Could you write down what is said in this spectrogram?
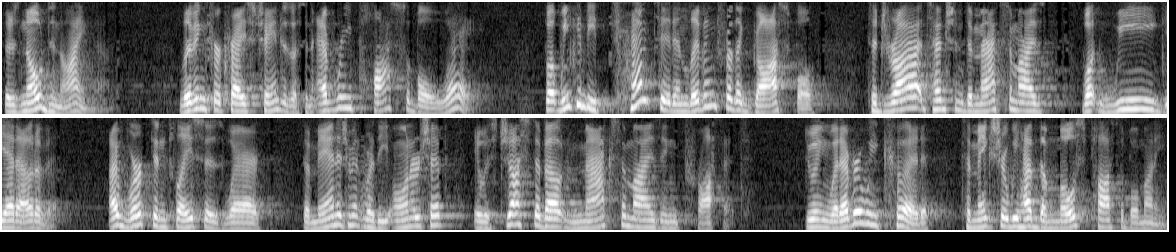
There's no denying that. Living for Christ changes us in every possible way. But we can be tempted in living for the gospel to draw attention to maximize what we get out of it. I've worked in places where the management or the ownership, it was just about maximizing profit, doing whatever we could to make sure we have the most possible money.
